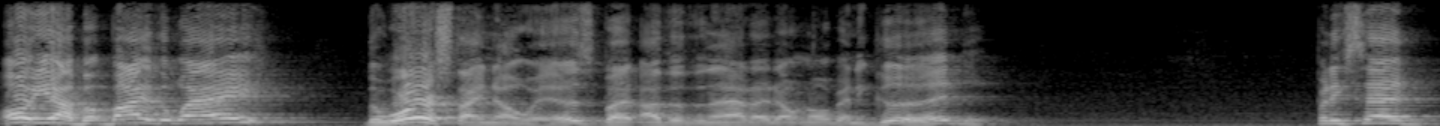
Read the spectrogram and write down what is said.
Oh, yeah, but by the way, the worst I know is, but other than that, I don't know of any good. But he said,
